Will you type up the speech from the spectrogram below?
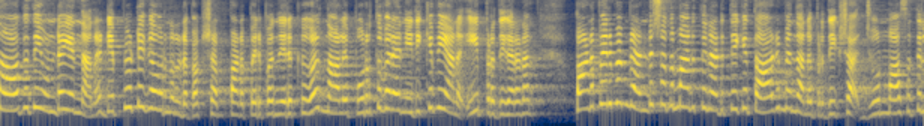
സാധ്യതയുണ്ട് എന്നാണ് ഡെപ്യൂട്ടി ഗവർണറുടെ പക്ഷം. പണപ്പെരുപ്പ നിരക്കുകൾ നാളെ പുറത്തുവരാനിരിക്കുകയാണ് ഈ പ്രതികരണം. പണപ്പെരുപ്പം രണ്ട് ശതമാനത്തിനടുത്തേക്ക് താഴുമെന്നാണ് പ്രതീക്ഷ. ജൂൺ മാസത്തിൽ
